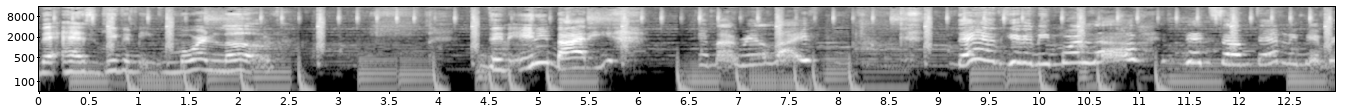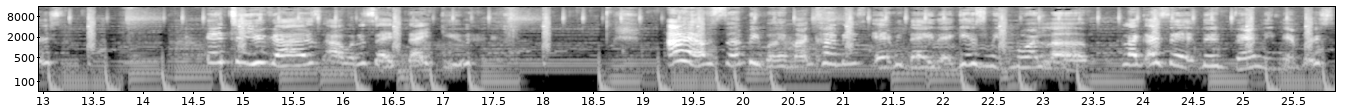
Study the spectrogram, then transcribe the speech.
that has given me more love than anybody in my real life. They have given me more love than some family members. And to you guys, I want to say thank you. I have some people in my comments every day that gives me more love, like I said, than family members.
